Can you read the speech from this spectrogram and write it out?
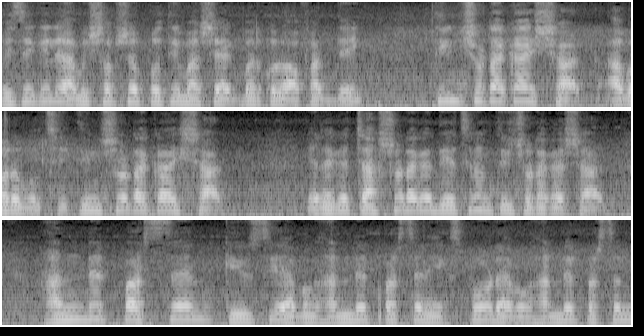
বেসিক্যালি আমি সবসময় প্রতি মাসে একবার করে অফার দেই। তিনশো টাকায় শার্ট আবারও বলছি, তিনশো টাকায় শার্ট এর আগে চারশো টাকা দিয়েছিলাম, তিনশো টাকা শার্ট হান্ড্রেড পার্সেন্ট কিউসি এবং হান্ড্রেড পার্সেন্ট এক্সপোর্ট এবং hundred percent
